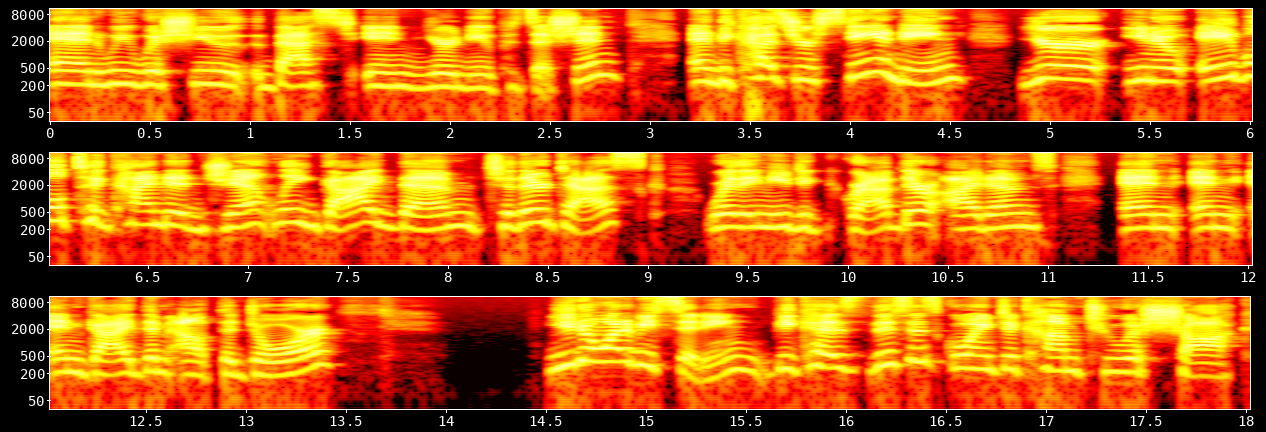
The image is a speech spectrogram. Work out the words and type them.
and we wish you the best in your new position. And because you're standing, you're, you know, able to kind of gently guide them to their desk where they need to grab their items and and and guide them out the door you don't want to be sitting because this is going to come to a shock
